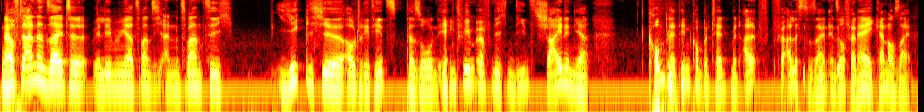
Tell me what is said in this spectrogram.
Ja. Auf der anderen Seite, wir leben im Jahr 2021, jegliche Autoritätspersonen irgendwie im öffentlichen Dienst scheinen ja komplett inkompetent mit all, für alles zu sein. Insofern, hey, kann auch sein.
